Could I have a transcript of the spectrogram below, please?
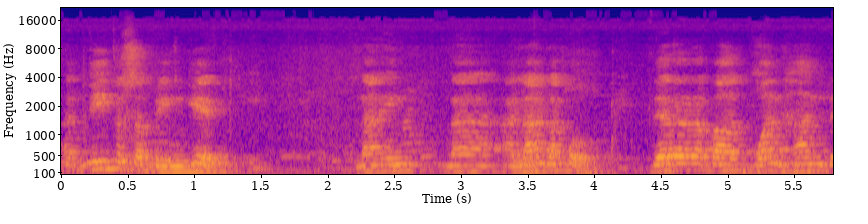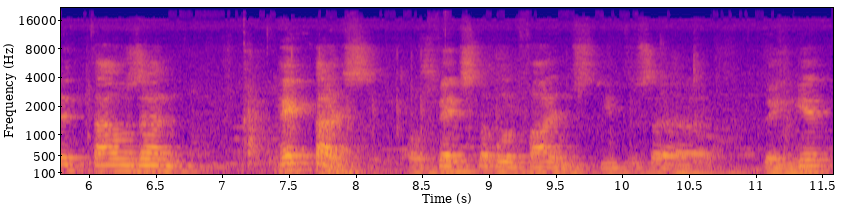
At dito sa Benguet, na, in, na alala ko, there are about 100,000 hectares of vegetable farms dito sa Benguet,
